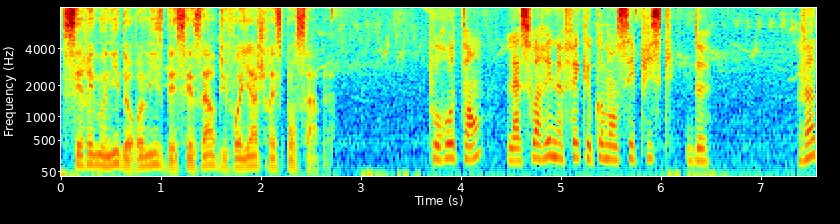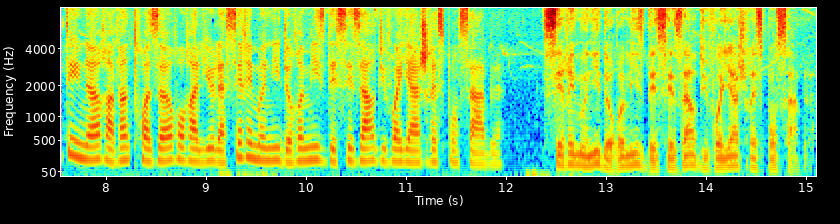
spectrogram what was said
Cérémonie de remise des Césars du voyage responsable. Pour autant, la soirée ne fait que commencer puisque, 2. 21h à 23h aura lieu la cérémonie de remise des Césars du voyage responsable. Cérémonie de remise des Césars du voyage responsable.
